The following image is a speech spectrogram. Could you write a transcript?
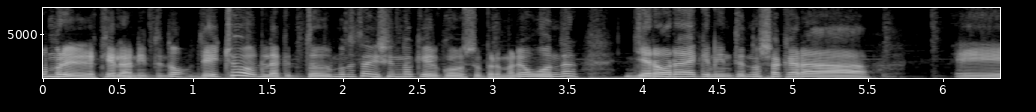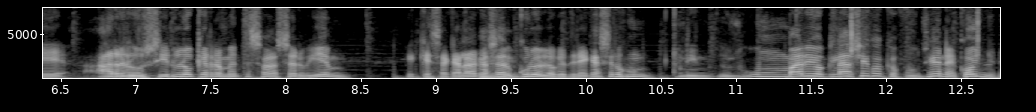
Hombre, es que la Nintendo. De hecho, la que todo el mundo está diciendo que con Super Mario Wonder ya era hora de que Nintendo sacara eh, a relucir lo que realmente sabe hacer bien. Y que sacara la casa del Mm. culo. y Lo que tenía que hacer es un, un Mario clásico que funcione, coño.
